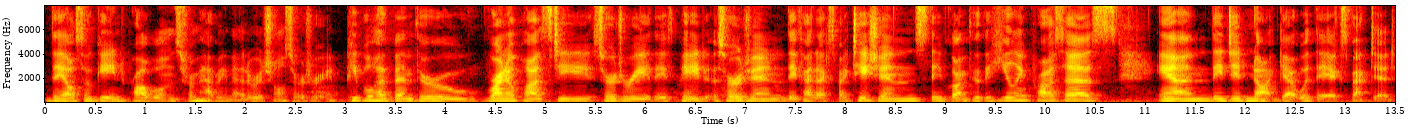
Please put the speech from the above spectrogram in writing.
they also gained problems from having that original surgery. People have been through rhinoplasty surgery, they've paid a surgeon, they've had expectations, they've gone through the healing process, and they did not get what they expected.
